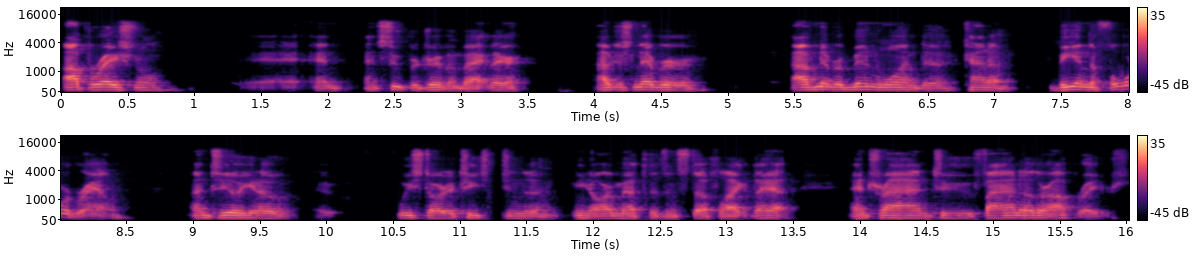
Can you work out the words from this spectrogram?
operational and and super driven back there. I've just never I've never been one to kind of be in the foreground until, you know, we started teaching the, you know, our methods and stuff like that and trying to find other operators.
